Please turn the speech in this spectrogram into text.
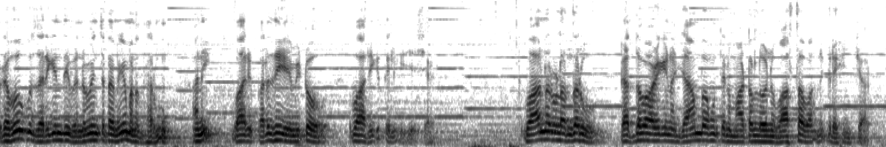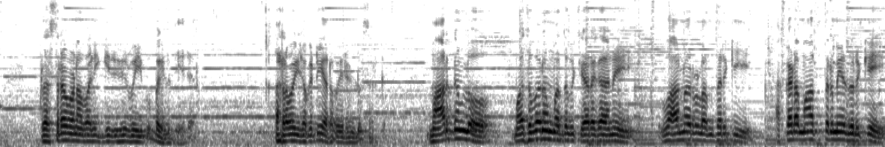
ప్రభువుకు జరిగింది వినవించడమే మన ధర్మం అని వారి పరిధి ఏమిటో వారికి తెలియజేశాడు. వానరులందరూ పెద్దవాడిగిన జాంబవంతుని మాటల్లోని వాస్తవాన్ని గ్రహించారు. ప్రస్రవణవని గిరి వైపు బయలుదేరారు. అరవై ఒకటి అరవై రెండు సరుక మార్గంలో మధువనం వద్దకు చేరగానే వానరులందరికీ అక్కడ మాత్రమే దొరికే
